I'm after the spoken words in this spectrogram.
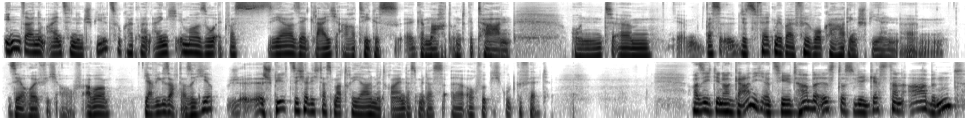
in seinem einzelnen Spielzug hat man eigentlich immer so etwas sehr, sehr Gleichartiges äh, gemacht und getan. Und ähm, das, das fällt mir bei Phil Walker Harding Spielen ähm, sehr häufig auf. Aber ja, wie gesagt, also hier äh, spielt sicherlich das Material mit rein, dass mir das äh, auch wirklich gut gefällt. Was ich dir noch gar nicht erzählt habe, ist, dass wir gestern Abend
